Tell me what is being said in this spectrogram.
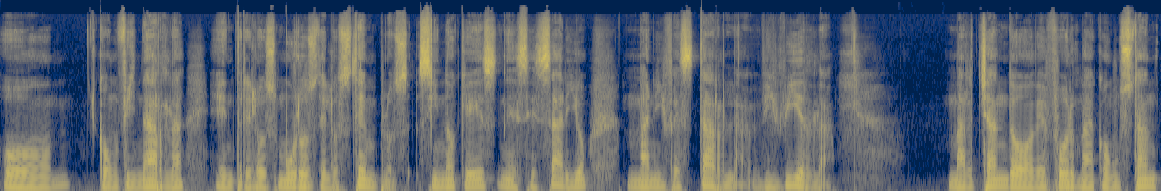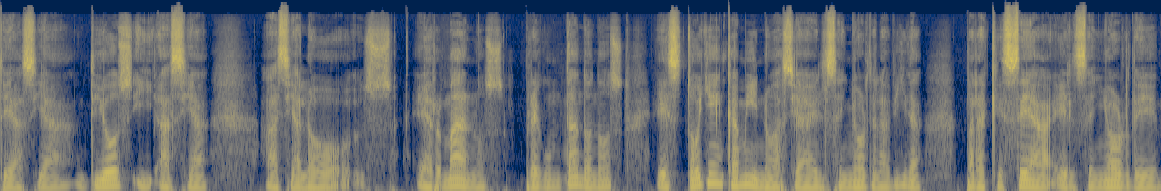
o confinarla entre los muros de los templos, sino que es necesario manifestarla, vivirla, marchando de forma constante hacia Dios y hacia, hacia los hermanos preguntándonos, ¿estoy en camino hacia el Señor de la vida para que sea el Señor de,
